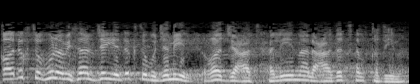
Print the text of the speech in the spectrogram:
قال اكتب هنا مثال جيد اكتبه جميل. رجعت حليمة لعادتها القديمة.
